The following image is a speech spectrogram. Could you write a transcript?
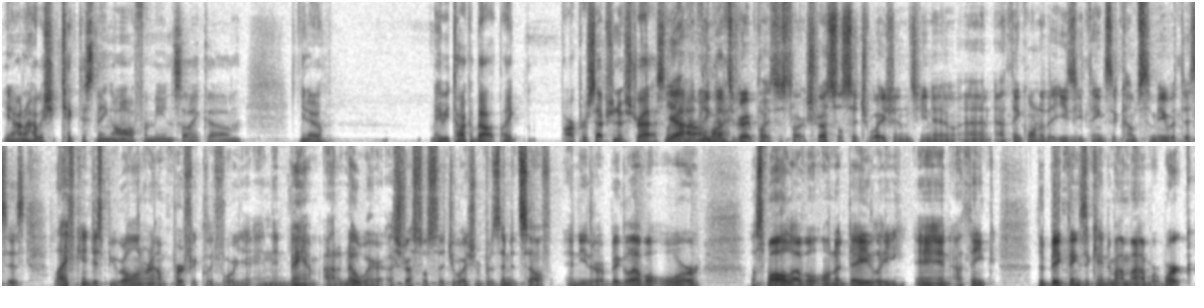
you know i don't know how we should kick this thing off. I mean it's like um, you know maybe talk about like our perception of stress like yeah, I think life. that's a great place to start. Stressful situations, you know, and I think one of the easy things that comes to me with this is life can just be rolling around perfectly for you, and then bam, out of nowhere, a stressful situation present itself in either a big level or a small level on a daily. And I think the big things that came to my mind were work.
